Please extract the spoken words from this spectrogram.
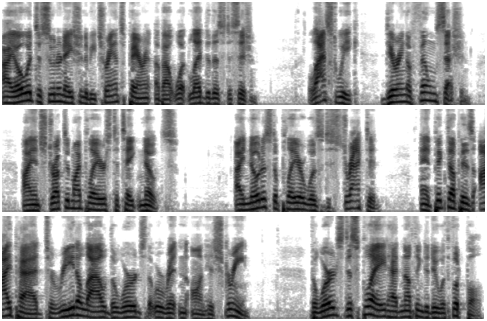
I owe it to Sooner Nation to be transparent about what led to this decision. Last week, during a film session, I instructed my players to take notes. I noticed a player was distracted and picked up his iPad to read aloud the words that were written on his screen. The words displayed had nothing to do with football.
